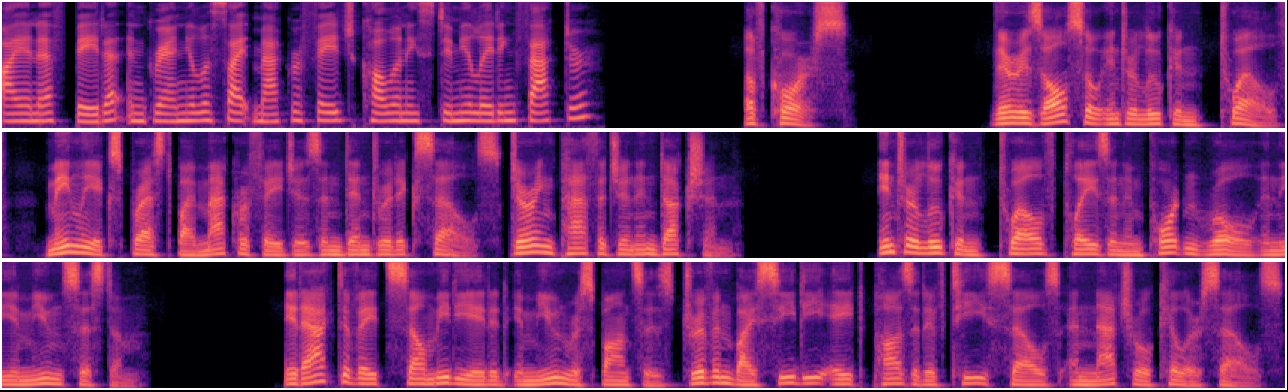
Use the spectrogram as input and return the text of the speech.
INF beta and granulocyte macrophage colony stimulating factor? Of course. There is also interleukin 12, mainly expressed by macrophages and dendritic cells during pathogen induction. Interleukin 12 plays an important role in the immune system. It activates cell mediated immune responses driven by CD8 positive T cells and natural killer cells.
